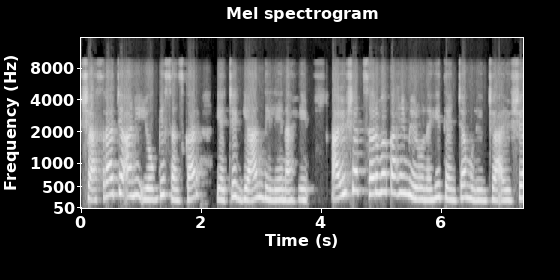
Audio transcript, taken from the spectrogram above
शास्त्राचे आणि योग्य संस्कार याचे ज्ञान दिले नाही. आयुष्यात सर्व काही मिळूनही त्यांच्या मुलींचे आयुष्य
